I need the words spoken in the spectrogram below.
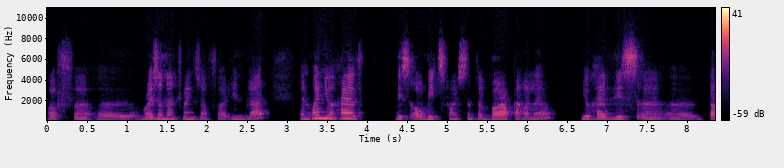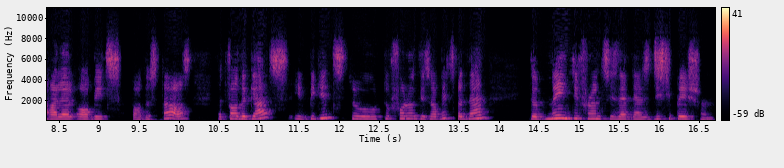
of uh, uh resonant rings of uh, Lindblad. And when you have these orbits, for instance, a bar parallel, you have these parallel orbits for the stars. But for the gas, it begins to, to follow these orbits, but then the main difference is that there's dissipation.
